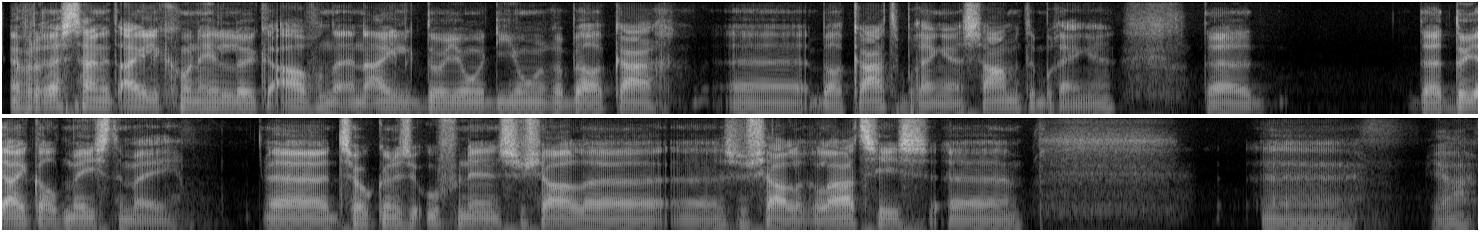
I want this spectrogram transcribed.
en voor de rest zijn het eigenlijk gewoon hele leuke avonden. En eigenlijk door jongen, die jongeren bij elkaar, uh, bij elkaar te brengen en samen te brengen, daar, doe je eigenlijk al het meeste mee. Uh, zo kunnen ze oefenen in sociale, uh, sociale relaties. ja,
